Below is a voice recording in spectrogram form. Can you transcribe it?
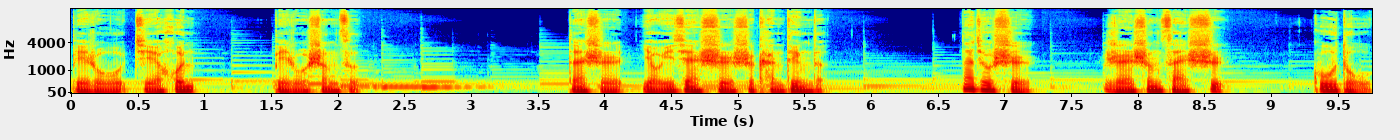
比如结婚，比如生子。但是有一件事是肯定的，那就是，人生在世，孤独。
